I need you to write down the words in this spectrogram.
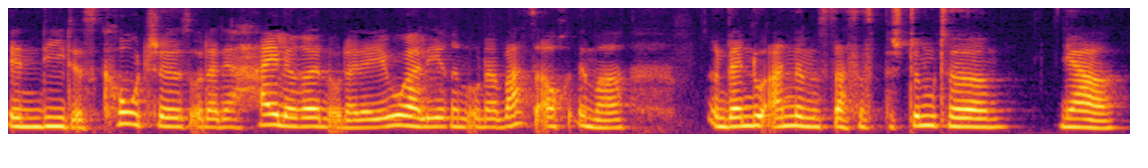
in die des Coaches oder der Heilerin oder der Yogalehrerin oder was auch immer. Und wenn du annimmst, dass es bestimmte, ja,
